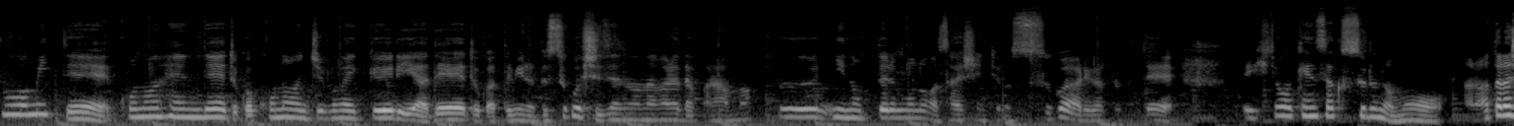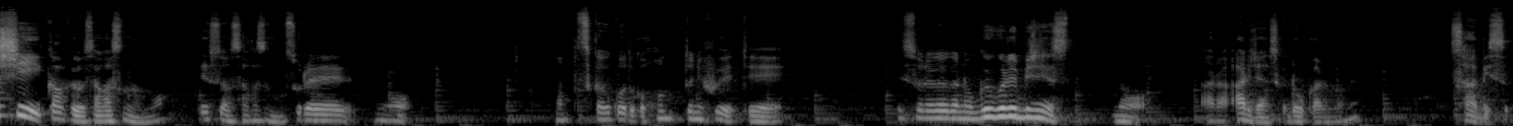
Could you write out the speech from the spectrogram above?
プを見てこの辺でとかこの自分が行くエリアでとかって見るのってすごい自然な流れだからマップに載ってるものが最新っていうのはすごいありがたくてで人が検索するのもあの新しいカフェを探すのもレストランを探すのもそれのマップ使うことが本当に増えてでそれがあの Google ビジネスのあらあるじゃないですかローカルのねサービス。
